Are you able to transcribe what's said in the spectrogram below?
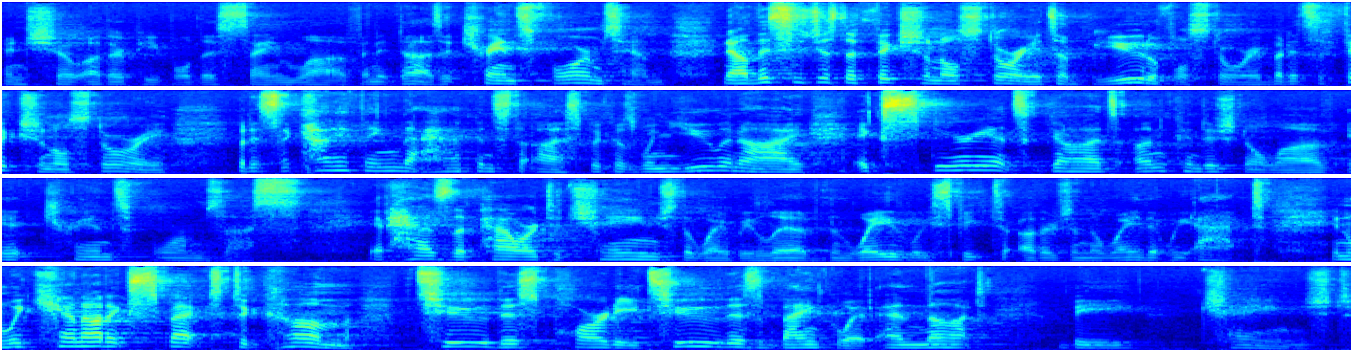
and show other people this same love. And it does, it transforms him. Now, this is just a fictional story. It's a beautiful story, but it's a fictional story. But it's the kind of thing that happens to us because when you and I experience God's unconditional love, it transforms us. It has the power to change the way we live, the way we speak to others, and the way that we act. And we cannot expect to come to this party, to this banquet, and not be changed.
